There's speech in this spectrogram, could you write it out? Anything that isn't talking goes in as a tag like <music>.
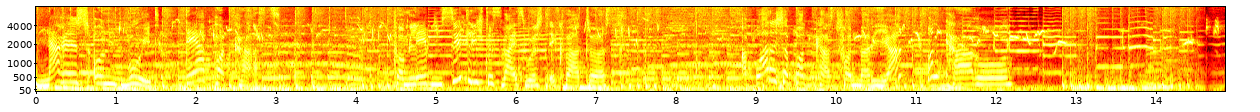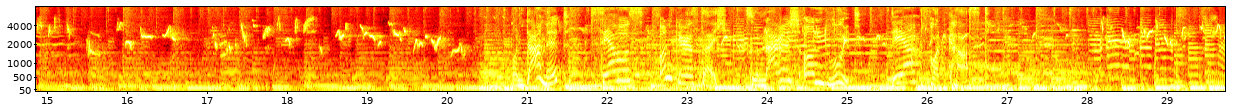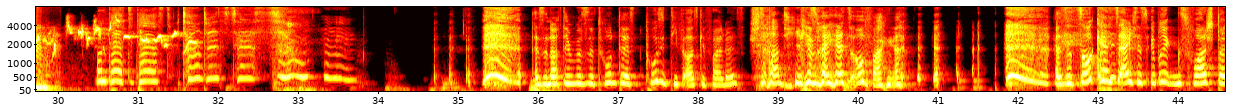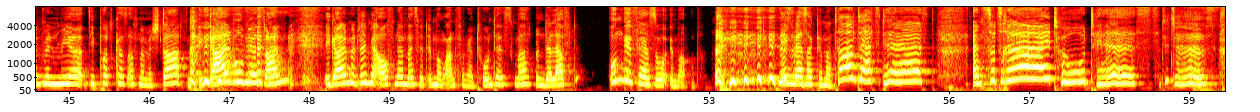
Narrisch und Wuid, der Podcast. Vom Leben südlich des Weißwurst-Äquators. Aborischer Podcast von Maria und Caro. Und damit Servus und Grüßt euch zu Narrisch und Wuid, der Podcast. Test, Test. Test, Test. <laughs> Also nachdem unser Tontest positiv ausgefallen ist, starte ich jetzt. Können wir jetzt anfangen? Also so kennt ihr eigentlich das übrigens vorstellen, wenn wir die Podcastaufnahme starten. Egal wo wir sind, egal mit wem wir aufnehmen, es wird immer am Anfang ein Tontest gemacht und der läuft ungefähr so immer ab. <laughs> Irgendwer sagt immer Tontest, Test, eins, zwei, drei, Tontest. Die Test.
